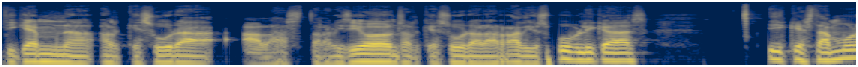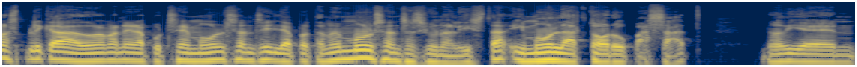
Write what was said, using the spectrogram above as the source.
diguem-ne, el que surt a, les televisions, el que surt a les ràdios públiques, i que està molt explicada d'una manera potser molt senzilla, però també molt sensacionalista i molt a toro passat, no dient,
